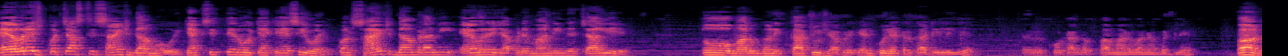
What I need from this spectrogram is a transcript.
એવરેજ પચાસથી સાઠ ગામો હોય. ક્યાંક સિત્તેર હોય, ક્યાંક એસી હોય. પણ સાઠ ગામડાની એવરેજ આપણે માનીને ચાલીએ, તો મારું ગણિત કાચું છે. આપણે કેલ્ક્યુલેટર કાઢી લઈએ. ખોટા ગપ્પા મારવાના બદલે. પણ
